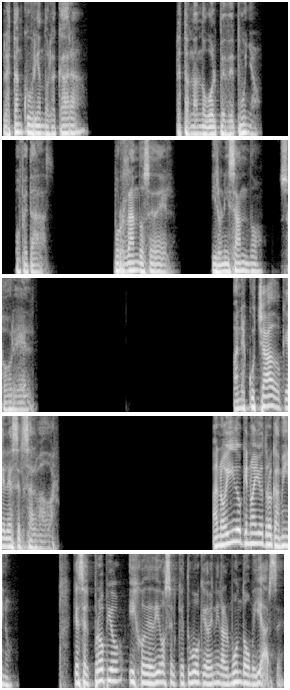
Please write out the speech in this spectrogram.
Le están cubriendo la cara, le están dando golpes de puño, bofetadas, burlándose de Él, ironizando sobre Él. Han escuchado que Él es el Salvador. Han oído que no hay otro camino, que es el propio Hijo de Dios el que tuvo que venir al mundo a humillarse,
